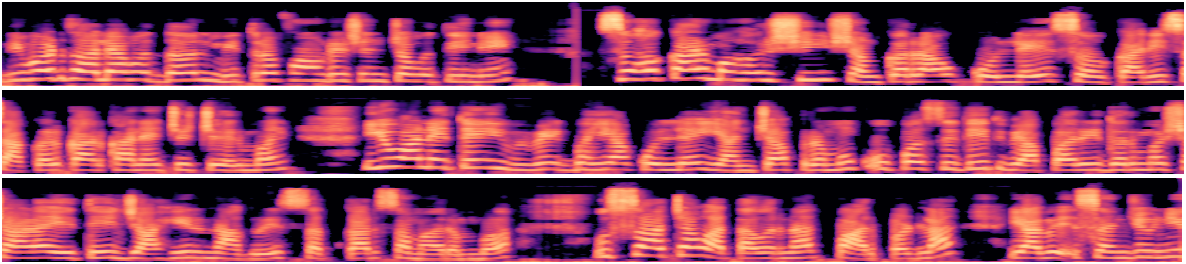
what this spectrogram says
निवड झाल्याबद्दल मित्र फाउंडेशनच्या वतीने सहकार महर्षी शंकरराव कोल्हे सहकारी साखर कारखान्याचे चेअरमन युवा नेते विवेक भैया कोल्हे यांच्या प्रमुख उपस्थितीत व्यापारी धर्मशाळा येथे जाहीर नागरिक सत्कार समारंभ उत्साहाच्या वातावरणात पार पडला. यावेळी संजीवनी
